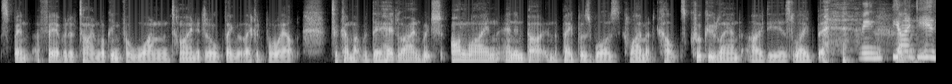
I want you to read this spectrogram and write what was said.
spent a fair bit of time looking for one tiny little thing that they could pull out to come up with their headline, which online and in part in the papers was Climate Cults Cuckoo Land Ideas Laid Bare. I mean, the idea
